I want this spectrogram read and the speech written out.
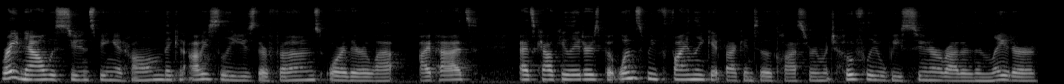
Right now, with students being at home, they can obviously use their phones or their lap iPads as calculators, but once we finally get back into the classroom, which hopefully will be sooner rather than later,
